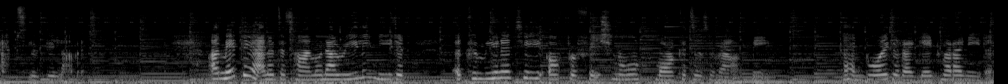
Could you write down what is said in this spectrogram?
absolutely love it. I met Lyanne at a time when I really needed a community of professional marketers around me, and boy did I get what I needed.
